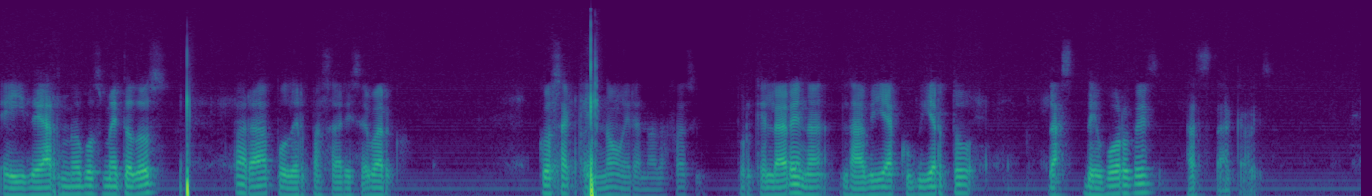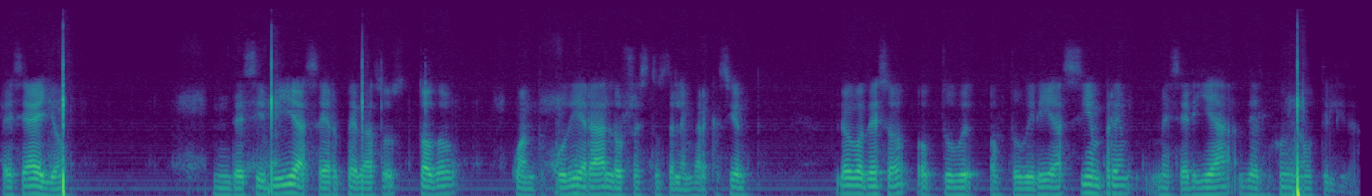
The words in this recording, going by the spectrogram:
e idear nuevos métodos para poder pasar ese barco, cosa que no era nada fácil, porque la arena la había cubierto de bordes hasta cabeza. Pese a ello, decidí hacer pedazos todo cuanto pudiera los restos de la embarcación. Luego de eso obtuviría siempre me sería de alguna utilidad.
